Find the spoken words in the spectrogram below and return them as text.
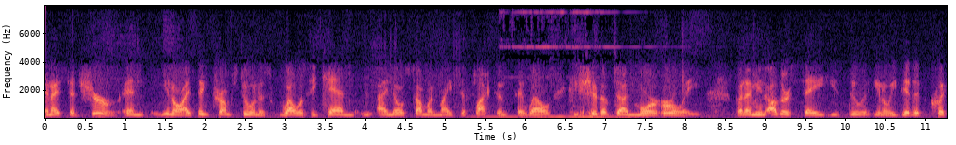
And I said, sure. And, you know, I think Trump's doing as well as he can. I know someone might deflect and say, well, he should have done more early. But, I mean, others say he's doing, you know, he did it quick,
